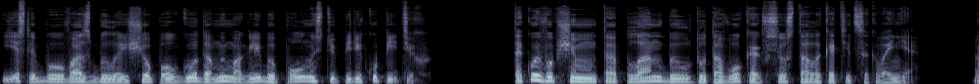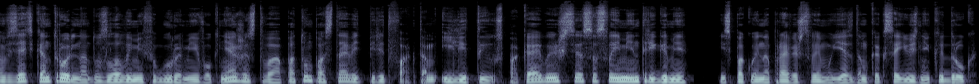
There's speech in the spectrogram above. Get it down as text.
Если бы у вас было еще полгода, мы могли бы полностью перекупить их. Такой, в общем-то, план был до того, как все стало катиться к войне. Взять контроль над узловыми фигурами его княжества, а потом поставить перед фактом. Или ты успокаиваешься со своими интригами и спокойно правишь своим уездом как союзник и друг.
